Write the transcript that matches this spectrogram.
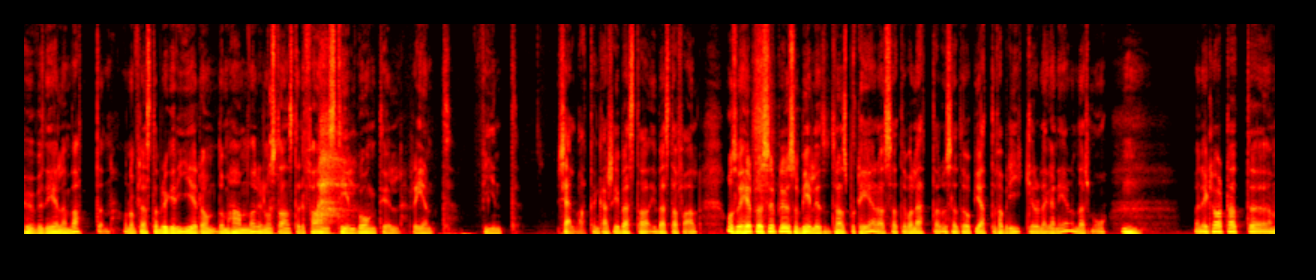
huvuddelen vatten. Och de flesta bryggerier de, de hamnade någonstans där det fanns tillgång till rent, fint källvatten kanske i bästa, i bästa fall. Och så helt plötsligt blev det så billigt att transportera så att det var lättare att sätta upp jättefabriker och lägga ner de där små. Mm. Men det är klart att... Eh,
